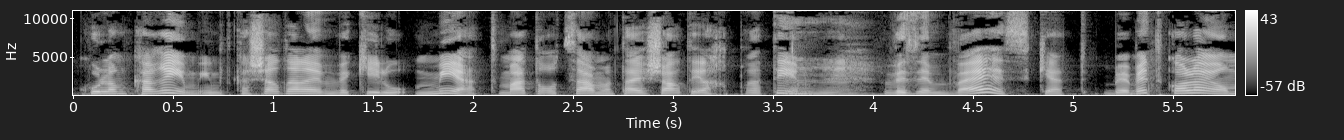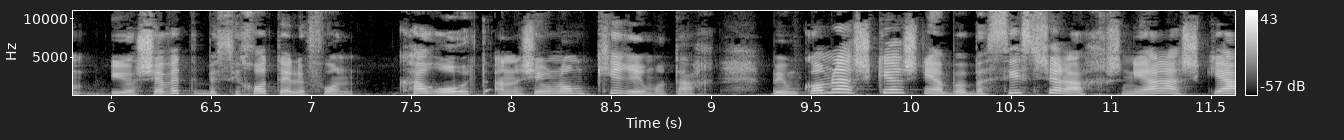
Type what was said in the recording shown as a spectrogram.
כולם קרים, היא מתקשרת אליהם וכאילו, מי את? מה את רוצה? מתי השארתי לך פרטים? Mm-hmm. וזה מבאס, כי את באמת כל היום יושבת בשיחות טלפון קרות, אנשים לא מכירים אותך. במקום להשקיע שנייה בבסיס שלך, שנייה להשקיע,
